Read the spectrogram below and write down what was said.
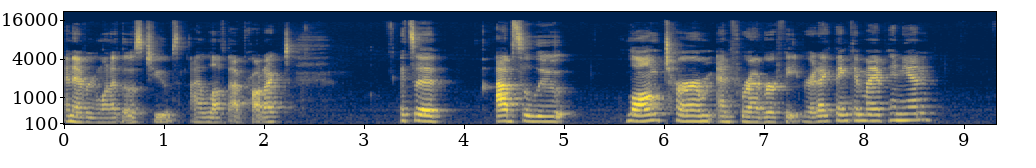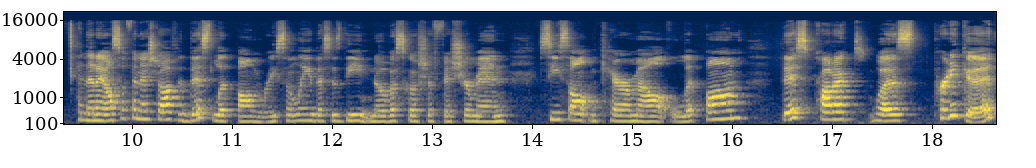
and every one of those tubes. I love that product. It's a absolute long-term and forever favorite, I think, in my opinion. And then I also finished off this lip balm recently. This is the Nova Scotia Fisherman Sea Salt and Caramel Lip Balm. This product was pretty good.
